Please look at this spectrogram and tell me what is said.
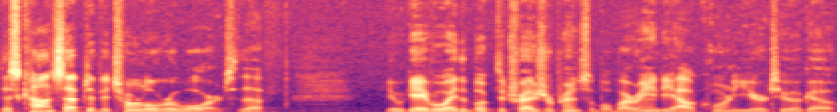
This concept of eternal rewards, the, you gave away the book The Treasure Principle by Randy Alcorn a year or two ago.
